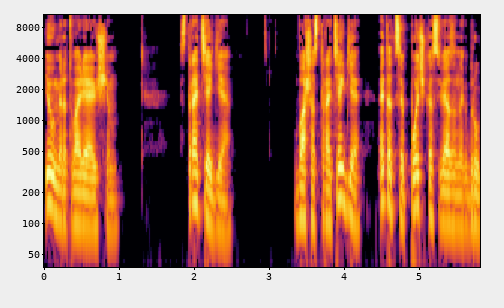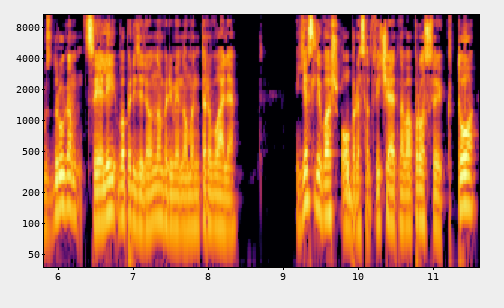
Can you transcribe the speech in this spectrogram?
и умиротворяющим. Стратегия. Ваша стратегия – это цепочка связанных друг с другом целей в определенном временном интервале. Если ваш образ отвечает на вопросы «кто»,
